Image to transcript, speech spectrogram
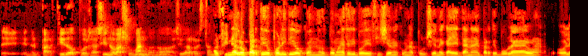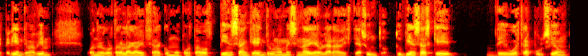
eh, en el partido, pues así no va sumando, ¿no? Así va restando. Al final los partidos políticos, cuando toman este tipo de decisiones, como la expulsión de Cayetana del Partido Popular, o el expediente más bien, cuando le cortaron la cabeza como portavoz, piensan que dentro de unos meses nadie hablará de este asunto. ¿Tú piensas que de vuestra expulsión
